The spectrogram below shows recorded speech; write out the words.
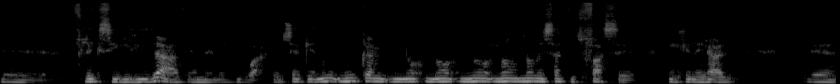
eh, flexibilidad en el lenguaje, o sea que nunca, no, no, no, no, me satisface en general eh,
